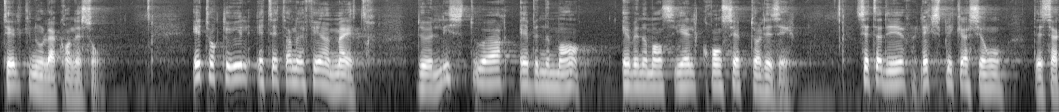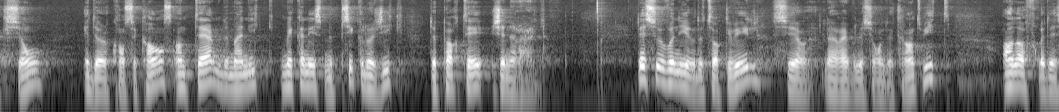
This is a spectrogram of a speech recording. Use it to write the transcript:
telle que nous la connaissons. Et Tocqueville était en effet un maître de l'histoire événementielle conceptualisée, c'est-à-dire l'explication des actions et de leurs conséquences en termes de mécanismes psychologiques de portée générale. Les souvenirs de Tocqueville sur la Révolution de 1948 en offrent des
